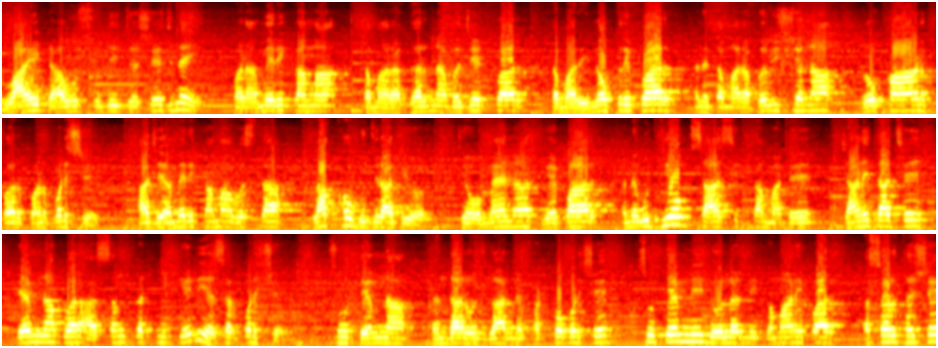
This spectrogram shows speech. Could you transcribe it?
વ્હાઇટ હાઉસ સુધી જશે જ નહીં. પણ અમેરિકામાં તમારા ઘરના બજેટ પર, તમારી નોકરી પર અને તમારા ભવિષ્યના રોકાણ પર પણ પડશે. આજે અમેરિકામાં વસતા લાખો ગુજરાતીઓ, જેઓ મહેનત, વેપાર અને ઉદ્યોગ સાહસિકતા માટે જાણીતા છે, તેમના પર આ સંકટની કેવી અસર પડશે? શું તેમના ધંધા રોજગારને ફટકો પડશે? શું તેમની ડોલરની કમાણી પર અસર થશે?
